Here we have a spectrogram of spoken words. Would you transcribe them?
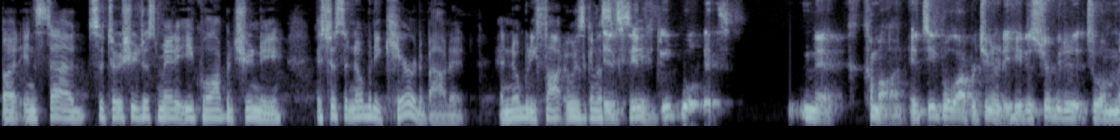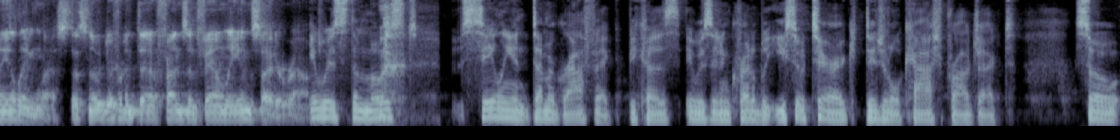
But instead, Satoshi just made it equal opportunity. It's just that nobody cared about it and nobody thought it was going to succeed. It's equal. It's Nic, come on. It's equal opportunity. He distributed it to a mailing list. That's no different than a friends and family insider round. It was the most salient demographic because it was an incredibly esoteric digital cash project. So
